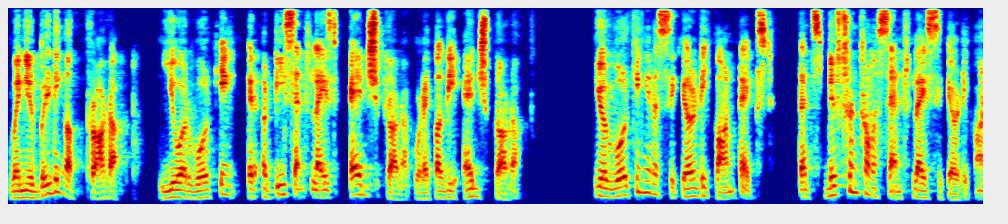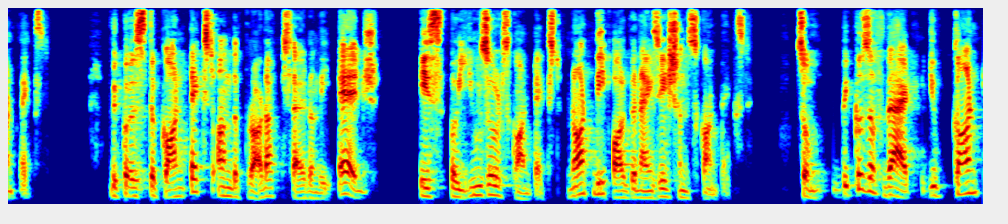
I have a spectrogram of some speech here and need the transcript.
when you're building a product, you are working in a decentralized edge product, what I call the edge product. You're working in a security context that's different from a centralized security context because the context on the product side on the edge is a user's context, not the organization's context. So because of that, you can't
